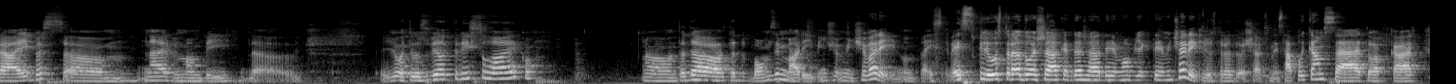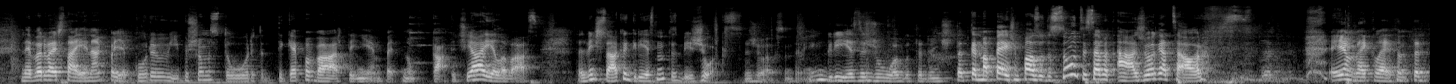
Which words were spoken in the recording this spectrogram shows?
raibas. Um, nervi man bija uh, ļoti uzvilkti visu laiku. Un tad, tad Bombzim arī viņš, viņš arī, nu, es, es kļūstu radošāk ar dažādiem objektiem, viņš arī kļūst radošāks. Mēs aplikām sētu apkārt, nevar vairs tā ienākt pa jebkuru īpašumu stūri, tikai pa vārtiņiem, bet, nu, kā taču jāielavās. Tad viņš sāka griezt, nu, tas bija žoks, žoks viņš grieza žogu, tad viņš, tad, kad man pēkšņi pazuda suns, es sapratu, ā, žogā caurums. ejam meklēt. Un tad,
